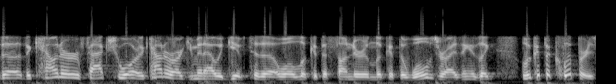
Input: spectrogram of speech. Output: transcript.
the the counterfactual or the counter argument I would give to the well, look at the Thunder and look at the Wolves rising is like look at the Clippers.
